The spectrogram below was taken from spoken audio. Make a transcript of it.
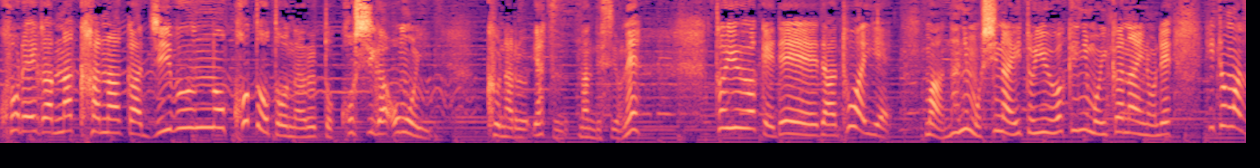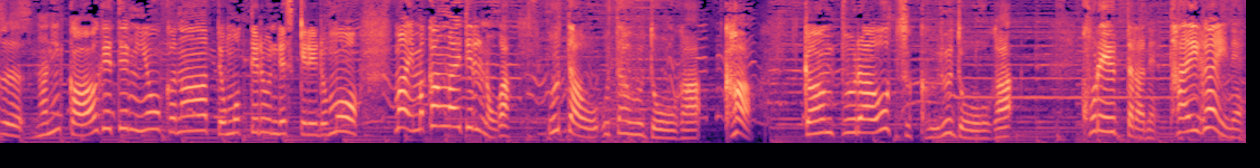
これがなかなか自分のこととなると腰が重いくなるやつなんですよね。というわけで、だとはいえ、まあ何もしないというわけにもいかないので、ひとまず何かあげてみようかなって思ってるんですけれども、まあ今考えてるのが、歌を歌う動画か、ガンプラを作る動画これ言ったらね、大概ね、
